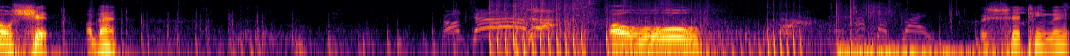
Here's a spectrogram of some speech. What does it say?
Oh shit! My bad. Oh! Good shit, teammate.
